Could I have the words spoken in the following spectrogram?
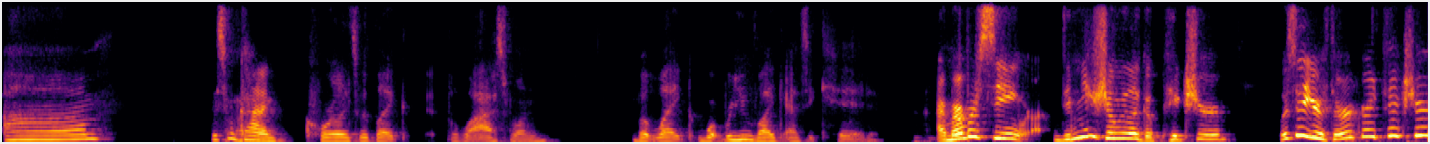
um, this one kind of correlates with like the last one, but like, what were you like as a kid? I remember seeing. Didn't you show me like a picture? Was it your third grade picture?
